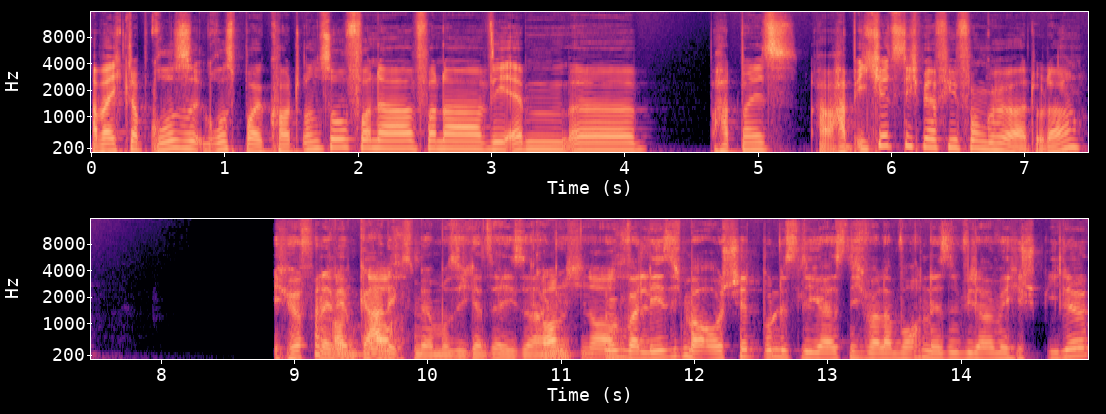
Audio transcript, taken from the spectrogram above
Aber ich glaube, große Großboykott und so von der, von der WM äh, hat man jetzt, habe ich jetzt nicht mehr viel von gehört, oder? Ich höre von der WM gar noch. nichts mehr, muss ich ganz ehrlich sagen. Kommt ich, noch. Irgendwann lese ich mal, oh shit, Bundesliga ist nicht, weil am Wochenende sind wieder irgendwelche Spiele.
